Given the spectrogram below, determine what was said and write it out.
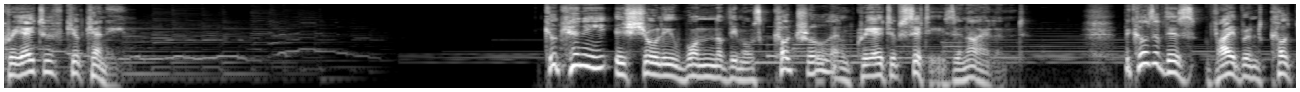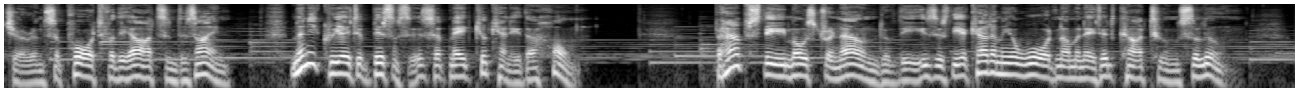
Creative Kilkenny. Kilkenny is surely one of the most cultural and creative cities in Ireland. Because of this vibrant culture and support for the arts and design, many creative businesses have made Kilkenny their home. Perhaps the most renowned of these is the Academy Award nominated Cartoon Saloon,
